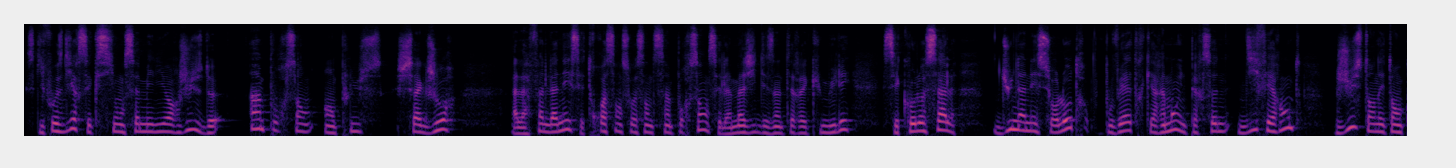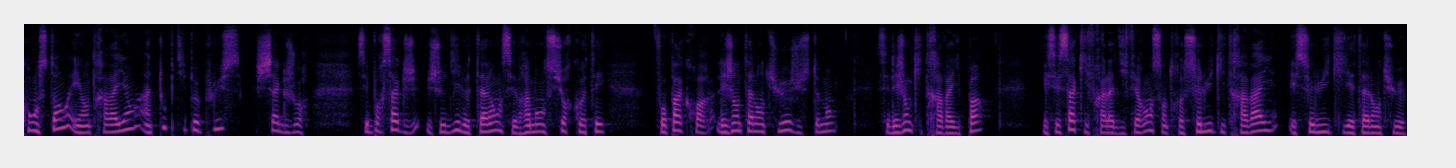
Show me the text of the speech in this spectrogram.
Ce qu'il faut se dire, c'est que si on s'améliore juste de 1% en plus chaque jour, à la fin de l'année, c'est 365%, c'est la magie des intérêts cumulés, c'est colossal. D'une année sur l'autre, vous pouvez être carrément une personne différente juste en étant constant et en travaillant un tout petit peu plus chaque jour. C'est pour ça que je, dis le talent, c'est vraiment surcoté. Faut pas croire. Les gens talentueux, justement, c'est des gens qui travaillent pas, et c'est ça qui fera la différence entre celui qui travaille et celui qui est talentueux.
